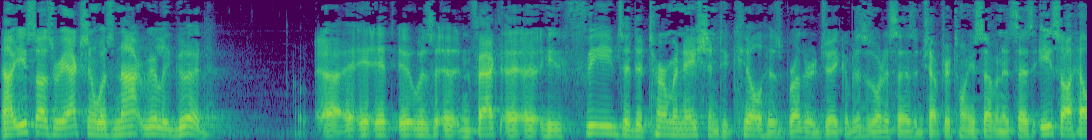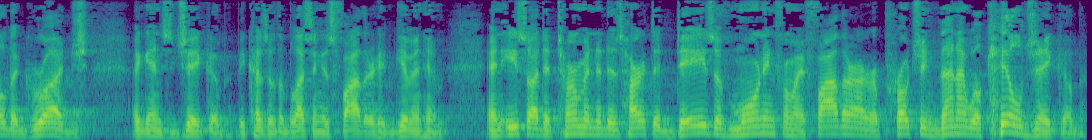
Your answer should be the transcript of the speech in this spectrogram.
Now Esau's reaction was not really good. Uh, it, it, was, uh, in fact, uh, uh, he feeds a determination to kill his brother Jacob. This is what it says in chapter 27. It says, Esau held a grudge against Jacob because of the blessing his father had given him. And Esau determined in his heart that days of mourning for my father are approaching, then I will kill Jacob.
